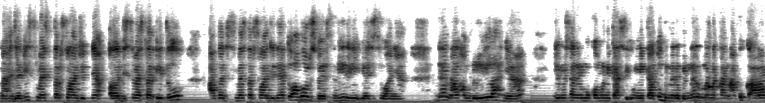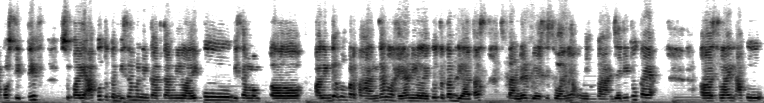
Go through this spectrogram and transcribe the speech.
Nah, jadi semester selanjutnya uh, di semester itu atau di semester selanjutnya tuh aku harus bayar sendiri beasiswanya. Dan alhamdulillahnya jurusan ilmu komunikasi Unika tuh bener-bener menekan aku ke arah positif supaya aku tetap bisa meningkatkan nilaiku, bisa mem, uh, paling nggak mempertahankan lah ya nilaiku tetap di atas standar beasiswanya Unika. Jadi itu kayak uh, selain aku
